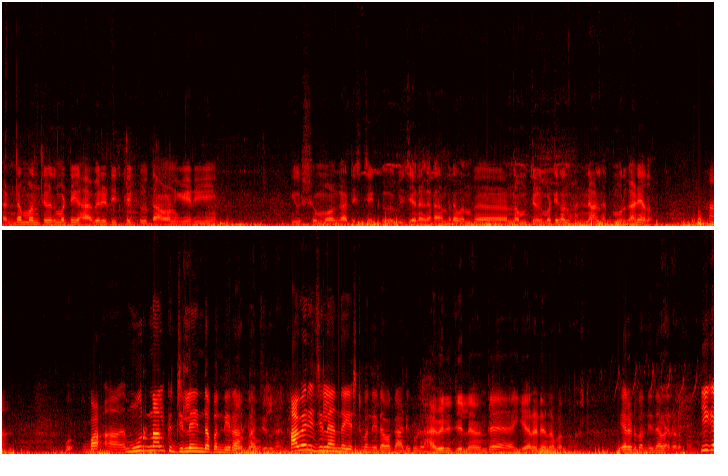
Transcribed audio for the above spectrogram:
ಕಂಡಮ್ ಅಂತ ಹೇಳಿದ ಮಟ್ಟಿಗೆ ಹಾವೇರಿ ಡಿಸ್ಟಿಕ್ಕು ದಾವಣಗೆರೆ ಇವು ಶಿವಮೊಗ್ಗ ಡಿಸ್ಟಿಕ್ಕು ವಿಜಯನಗರ ಅಂದ್ರೆ ಒಂದು ನಮ್ಮ ತಿಳಿದ ಮಟ್ಟಿಗೆ ಒಂದು ಹನ್ನೆರಡು ಹದಿಮೂರು ಗಾಡಿ ಅದಾವ. ಹಾಂ. ಬಾ ಮೂರ್ನಾಲ್ಕು ಜಿಲ್ಲೆಯಿಂದ ಬಂದಿರ ಜಿಲ್ಲೆ ಹಾವೇರಿ ಜಿಲ್ಲೆಯಿಂದ ಎಷ್ಟು ಬಂದಿದಾವ ಗಾಡಿಗಳು? ಹಾವೇರಿ ಜಿಲ್ಲೆ ಅಂದ್ರೆ ಎರಡೇನ ಬಂದವ ಅಷ್ಟೇ. ಎರಡು ಬಂದಿದಾವೆ. ಈಗ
